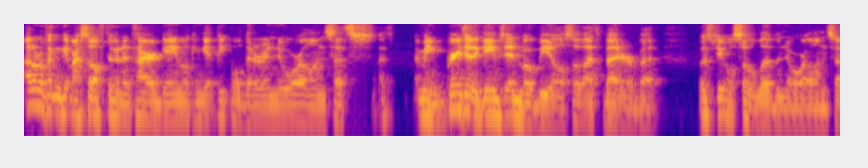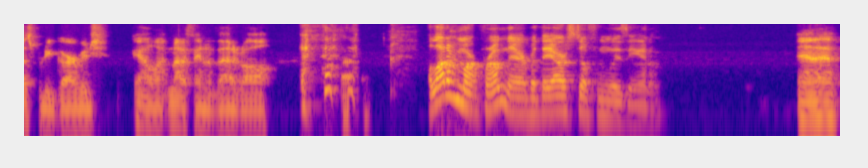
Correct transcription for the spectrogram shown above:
I don't know if I can get myself through an entire game looking at people that are in New Orleans. That's that's I mean, granted the game's in Mobile, so that's better, but those people still live in New Orleans, so that's pretty garbage. Yeah, I'm not a fan of that at all. A lot of them aren't from there, but they are still from Louisiana. And uh,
